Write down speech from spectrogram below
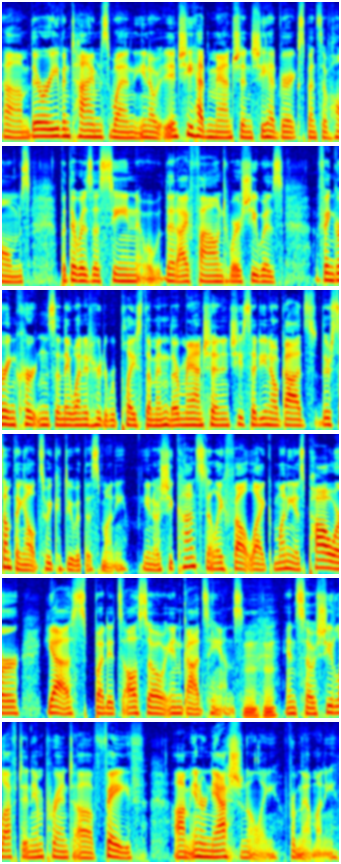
Um, there were even times when, you know, and she had mansions, she had very expensive homes. But there was a scene that I found where she was fingering curtains and they wanted her to replace them in their mansion and she said you know god's there's something else we could do with this money you know she constantly felt like money is power yes but it's also in god's hands and so she left an imprint of faith um, internationally from that money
